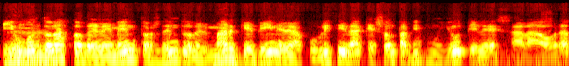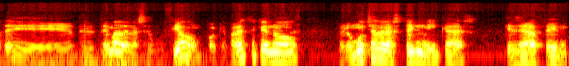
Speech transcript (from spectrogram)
y un mm. montonazo de elementos dentro del marketing y de la publicidad que son también muy útiles a la hora del tema de la seducción, porque parece que no, pero muchas de las técnicas que se hacen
